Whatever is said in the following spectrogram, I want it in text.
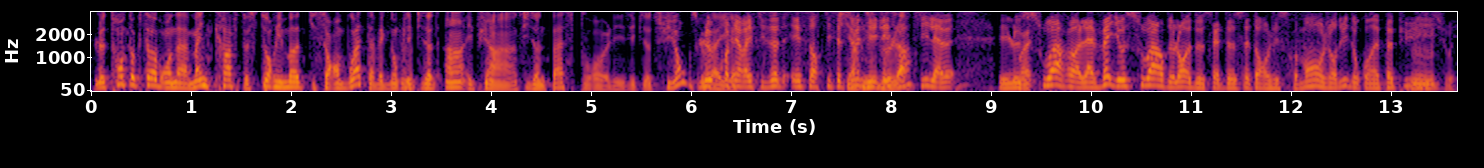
Le 30 octobre, on a Minecraft Story Mode qui sort en boîte avec donc mm. l'épisode 1 et puis un season pass pour euh, les épisodes suivants. le premier épisode est sorti cette semaine, mais il est sorti le soir, la veille au soir de, de, cet enregistrement aujourd'hui, donc on n'a pas pu y mm. jouer.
